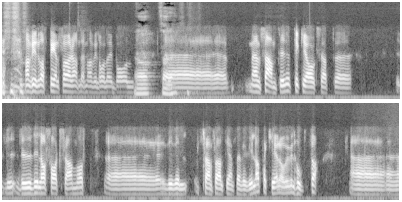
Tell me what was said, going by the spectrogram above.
man vill vara spelförande, man vill hålla i boll. Ja. Eh, men samtidigt tycker jag också att eh, vi, vi, vill ha fart framåt. Eh, vi vill framförallt egentligen vi vill attackera och vi vill hota. Eh,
